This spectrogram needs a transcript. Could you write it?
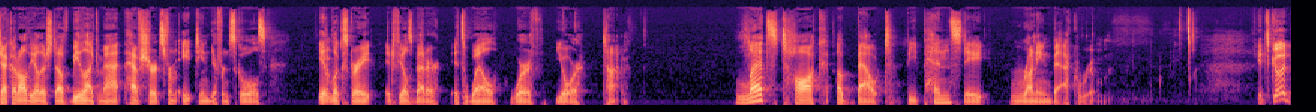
check out all the other stuff. Be like Matt, have shirts from 18 different schools. It yep. looks great. It feels better. It's well worth your time. Let's talk about the Penn State running back room. It's good.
